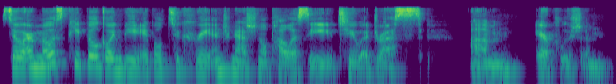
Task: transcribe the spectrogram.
So are most people going to be able to create international policy to address um, air pollution?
